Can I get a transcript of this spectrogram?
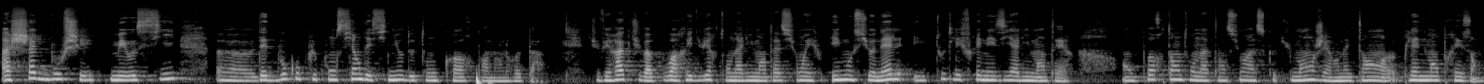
à chaque bouchée, mais aussi euh, d'être beaucoup plus conscient des signaux de ton corps pendant le repas. Tu verras que tu vas pouvoir réduire ton alimentation émotionnelle et toutes les frénésies alimentaires en portant ton attention à ce que tu manges et en étant euh, pleinement présent.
